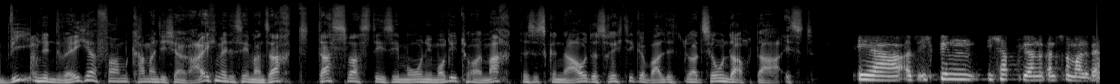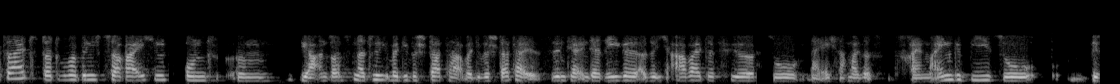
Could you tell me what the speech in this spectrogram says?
Wie und in welcher Form kann man dich erreichen, wenn jetzt jemand sagt, das, was die Simone Molitor macht, das ist genau das Richtige, weil die Situation da auch da ist? Ja, also ich bin, ich habe ja eine ganz normale Website, darüber bin ich zu erreichen und ähm, ja, ansonsten natürlich über die Bestatter. Aber die Bestatter sind ja in der Regel, also ich arbeite für so, naja, ich sag mal das Rhein-Main-Gebiet, so bis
